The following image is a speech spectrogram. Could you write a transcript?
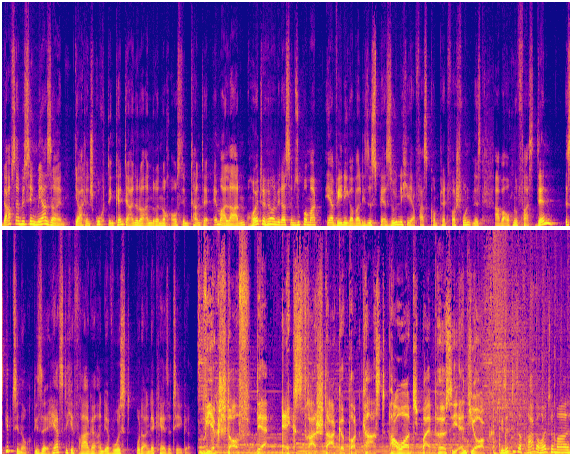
Darf es ein bisschen mehr sein? Ja, den Spruch, den kennt der ein oder andere noch aus dem Tante-Emma-Laden. Heute hören wir das im Supermarkt eher weniger, weil dieses Persönliche ja fast komplett verschwunden ist. Aber auch nur fast. Denn es gibt sie noch, diese herzliche Frage an der Wurst oder an der Käsetheke. Wirkstoff, der extra starke Podcast. Powered by Percy and York. Wir sind dieser Frage heute mal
